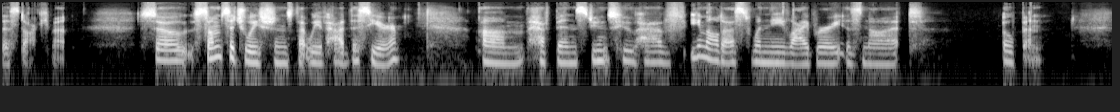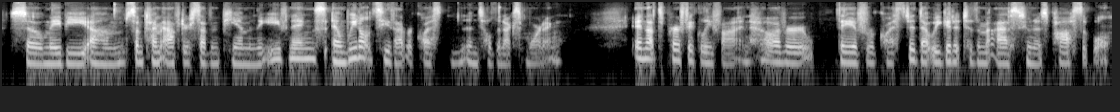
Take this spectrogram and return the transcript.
this document. So some situations that we've had this year um, have been students who have emailed us when the library is not open. So maybe um, sometime after 7 p.m. in the evenings, and we don't see that request until the next morning. And that's perfectly fine. However, they have requested that we get it to them as soon as possible.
